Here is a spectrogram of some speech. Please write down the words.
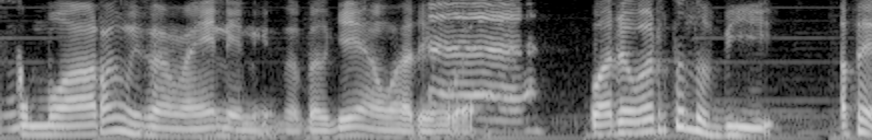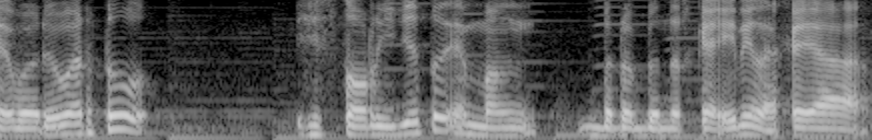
semua orang bisa mainin gitu apalagi yang WarioWare Nah, WarioWare tuh lebih apa ya WarioWare tuh historinya tuh emang bener-bener kayak inilah kayak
